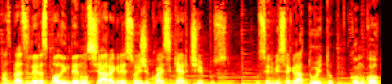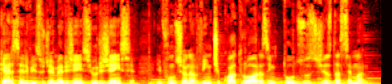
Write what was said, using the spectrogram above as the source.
As brasileiras podem denunciar agressões de quaisquer tipos. O serviço é gratuito, como qualquer serviço de emergência e urgência, e funciona 24 horas em todos os dias da semana.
